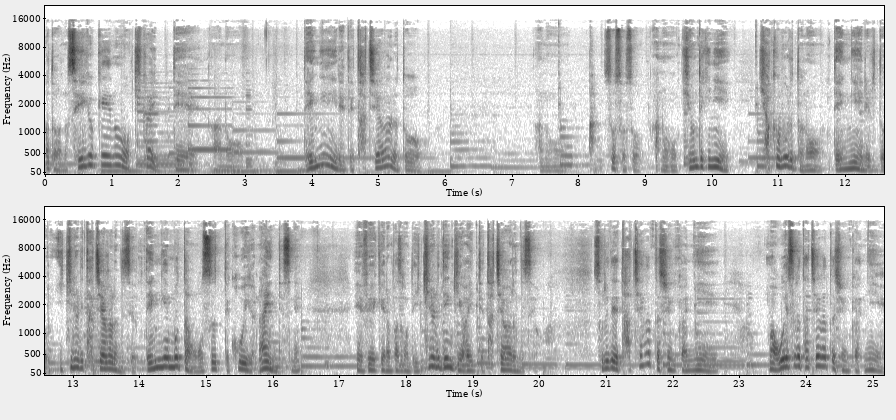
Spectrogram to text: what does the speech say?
あとあの制御系の機械ってあの電源入れて立ち上がるとあのあそうそうそうあの基本的に100ボルトの電源入れるといきなり立ち上がるんですよ。電源ボタンを押すって行為がないんですね。FA 系のパソコンでいきなり電気が入って立ち上がるんですよそれで立ち上がった瞬間に、まあ、OS が立ち上がった瞬間に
